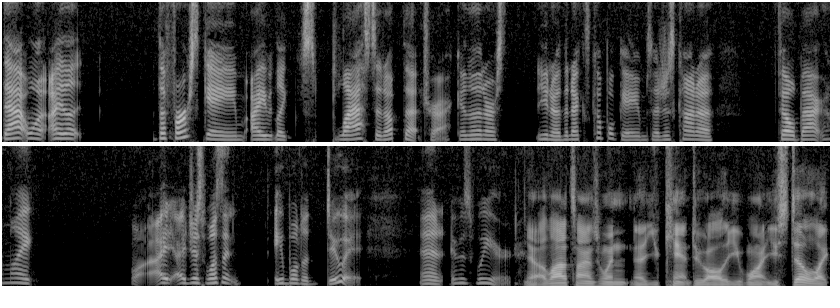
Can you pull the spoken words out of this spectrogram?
that one, I li- the first game, I like s- blasted up that track, and then our, s- you know, the next couple games, I just kind of fell back. I'm like, well, I I just wasn't able to do it, and it was weird. Yeah, a lot of times when uh, you can't do all that you want, you still like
